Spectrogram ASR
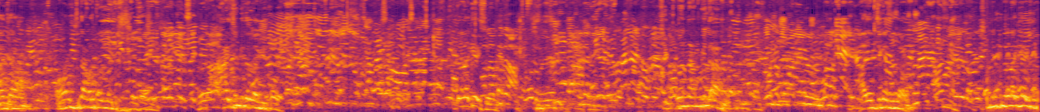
আচ্ছা আমার চিন্তা করতে হবে আইছো কিটা লাগে। কিটা লাগে তোমার নাম কিটা আচ্ছা ঠিক আছে যাও। কিটা লাগে আপনি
